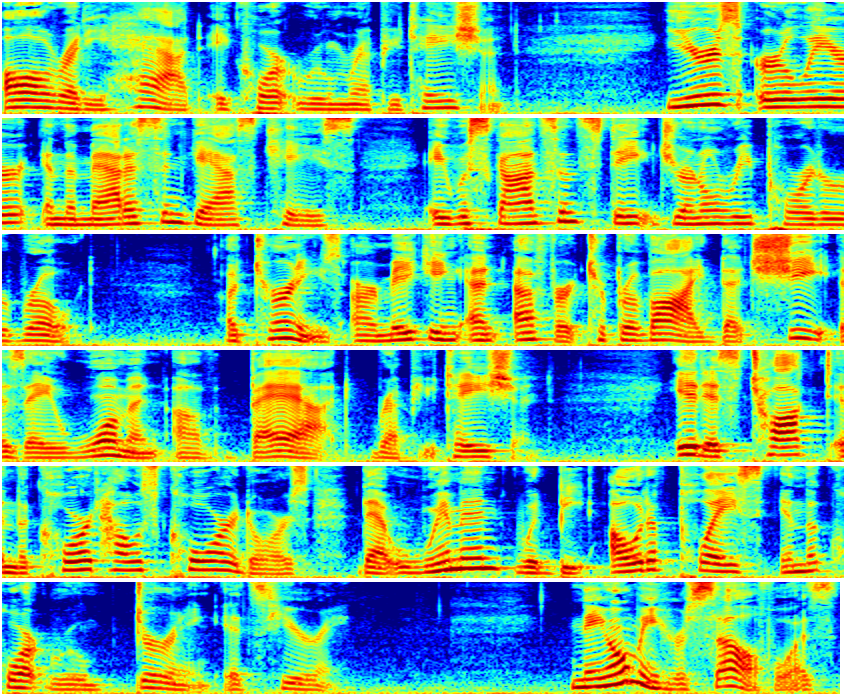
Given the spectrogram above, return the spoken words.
already had a courtroom reputation. Years earlier in the Madison Gas case, a Wisconsin State Journal reporter wrote Attorneys are making an effort to provide that she is a woman of bad reputation. It is talked in the courthouse corridors that women would be out of place in the courtroom during its hearing. Naomi herself was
